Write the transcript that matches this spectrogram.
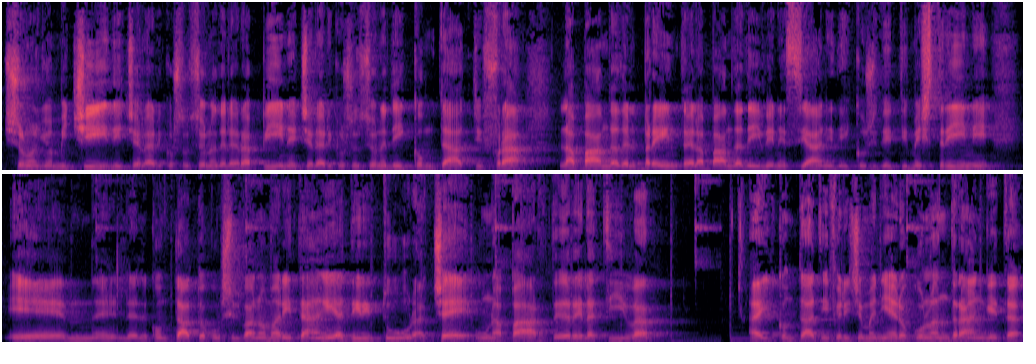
ci sono gli omicidi, c'è la ricostruzione delle rapine, c'è la ricostruzione dei contatti fra la banda del Brenta e la banda dei veneziani, dei cosiddetti mestrini, e, mm, il contatto con Silvano Maritani e addirittura c'è una parte relativa ai contatti di Felice Maniero con l'andrangheta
